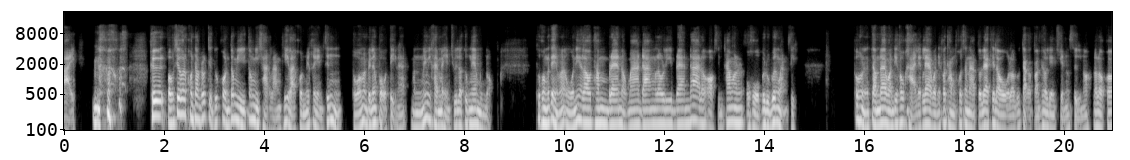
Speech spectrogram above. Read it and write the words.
ตายอืมคือผมเชื่อว่าคนทำธุรกิจทุกคนต้องมีต้องมีฉากหลังที่หลายคนไม่เคยเห็น ซึ่งผมว่ามันเป็นเรื่องปกตินะ มันไม่มีใครมาเห็นชีวิตเราทุกแง่มุมหรอก ทุกคนก็จะเห็นว่าโอ้โหเนี่ยเราทำแบรนด์ออกมาดังเรารีแบรนด์ได้เราออกสินค้ามันโอ้โห ไปดูเบื้องหลังสิเพราะผมยังจำได้วันที่เขาขายแรกๆ วันที่เขาทำโฆษณาตัวแรกที่เราเรารู้จักกับตอนที่เราเรียนเขียนหนังสือเนาะแล้วเราก็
